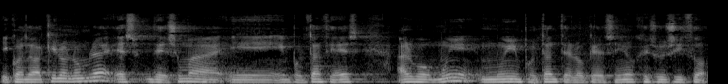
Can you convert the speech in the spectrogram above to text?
Y cuando aquí lo nombra es de suma importancia, es algo muy, muy importante lo que el Señor Jesús hizo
